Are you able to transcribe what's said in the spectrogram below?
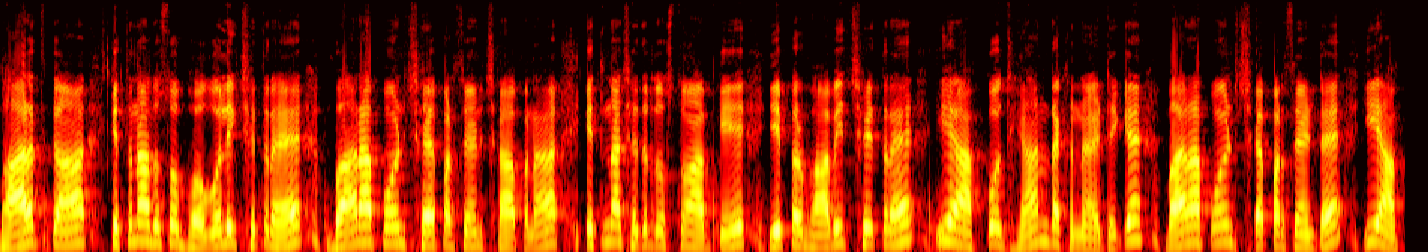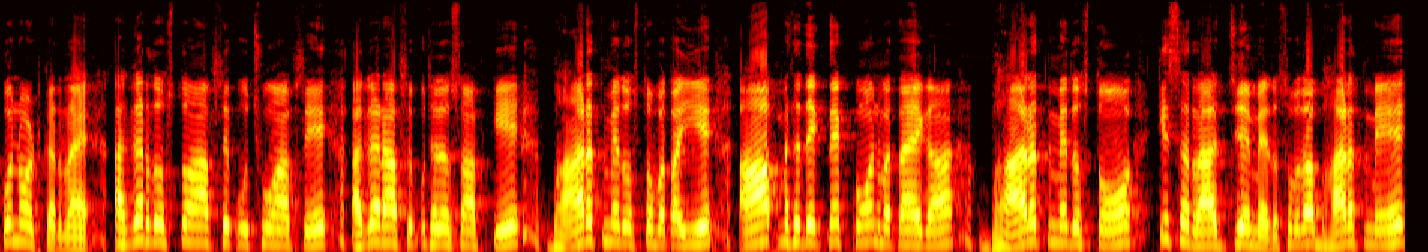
भारत का कितना दोस्तों भौगोलिक क्षेत्र है 12.6 परसेंट छापना, इतना क्षेत्र दोस्तों आपके, ये प्रभावित क्षेत्र है, ये आपको ध्यान रखना है, ठीक है? 12.6 परसेंट है, ये आपको नोट करना है। अगर दोस्तों आपसे पूछूँ आपसे। अगर आपसे पूछा दोस्तों आपके, भारत में दोस्तों बताइए, आप में से देखते हैं कौन बताएगा, भारत में दोस्तों किस राज्य में, दोस्तों बताओ भारत में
